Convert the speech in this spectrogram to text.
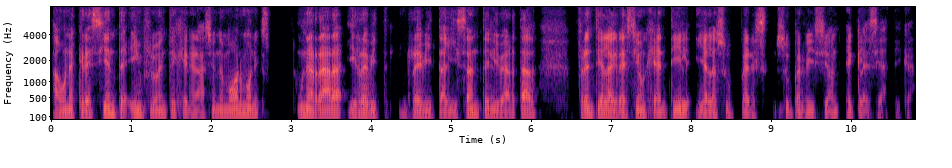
a una creciente e influente generación de mormones una rara y revit- revitalizante libertad frente a la agresión gentil y a la super- supervisión eclesiástica.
